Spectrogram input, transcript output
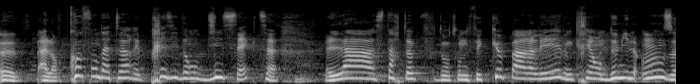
Euh, alors, cofondateur et président d'Insect, la start-up dont on ne fait que parler, donc créée en 2011.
